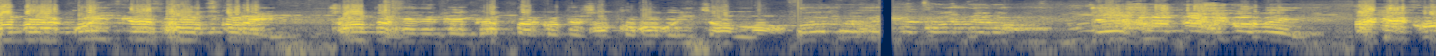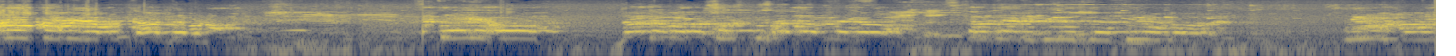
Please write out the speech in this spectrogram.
আমরা কই কাজ সহজ করে সন্ত্রাসীদেরকে গ্রেপ্তার করতে সক্ষম হব ইনশাল্লাহ। যে সন্ত্রাসী করবে তাকে কোনো কবি যেমন ছাড় দেবো না যেই হোক যত বড় শক্তিশালী হোক না কেন, তাদের বিরুদ্ধে বিরোধ হবে। বিরোধ হবে।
